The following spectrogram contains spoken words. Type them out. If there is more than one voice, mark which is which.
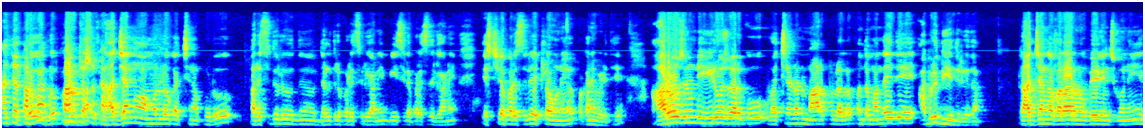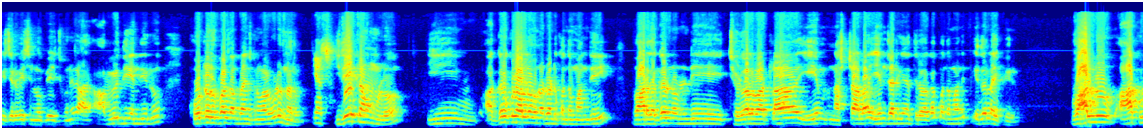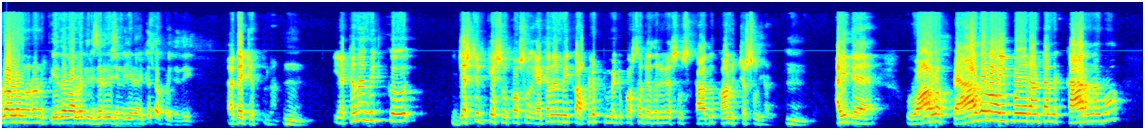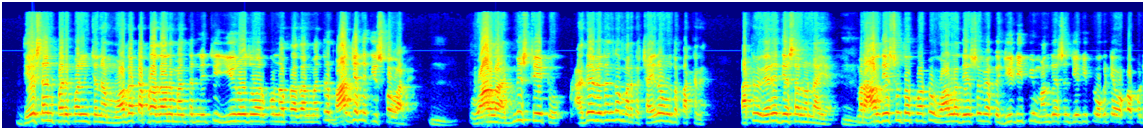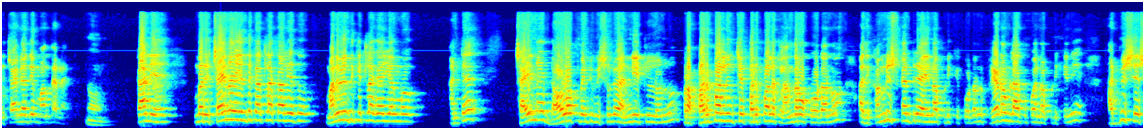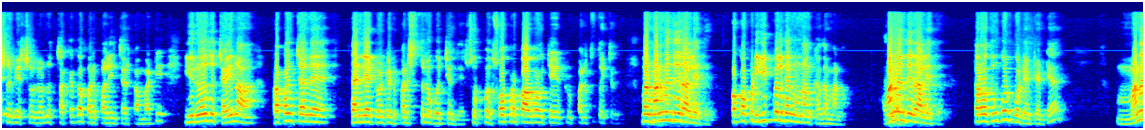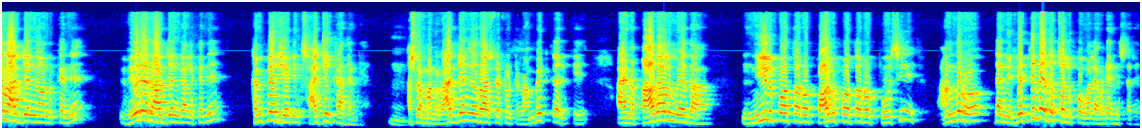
Speaker 1: అంతే తప్ప.
Speaker 2: రాజ్యాంగం అమల్లోకి వచ్చినప్పుడు పరిస్థితులు దళితుల పరిస్థితులు కానీ బీసీల పరిస్థితులు కానీ ఎస్టీల పరిస్థితులు ఎట్లా ఉన్నాయో పక్కన పెడితే ఆ రోజు నుండి ఈ రోజు వరకు వచ్చినటువంటి మార్పులలో కొంతమంది అయితే అభివృద్ధి చెందిరు కదా రాజ్యాంగ ఫలాలను ఉపయోగించుకొని రిజర్వేషన్లు ఉపయోగించుకొని అభివృద్ధి చెందిరు కోట్ల రూపాయలు సంపాదించుకున్న వాళ్ళు కూడా ఉన్నారు. ఇదే క్రమంలో ఈ అగ్రకులాల్లో ఉన్నటువంటి కొంతమంది వారి దగ్గర ఉన్నటువంటి చెడు అలవాట్ల ఏం నష్టాల ఏం జరిగిందో తెలియక కొంతమంది పేదోళ్ళు అయిపోయారు వాళ్ళు ఆ కులాల్లో ఉన్నటువంటి పేదవాళ్ళకి రిజర్వేషన్ ఇవ్వడం ఎట్లా తప్పవుతుంది
Speaker 1: అదే చెప్తున్నాను. ఎకనామిక్ జస్టిఫికేషన్ కోసం ఎకనామిక్ అప్లిఫ్ట్మెంట్ కోసం రిజర్వేషన్స్ కాదు కాన్స్టిట్యూషన్ అయితే వాళ్ళ పేదలు అయిపోయారంటానికి కారణము దేశాన్ని పరిపాలించిన మొదట ప్రధానమంత్రి నుంచి ఈ రోజు వరకు ఉన్న ప్రధానమంత్రి బాధ్యత తీసుకోవాలి. వాళ్ళ అడ్మినిస్ట్రేటివ్ అదే విధంగా మనకు చైనా ఉంది పక్కనే. పక్కన వేరే దేశాలు ఉన్నాయి. మరి ఆ దేశంతో పాటు వాళ్ళ దేశం యొక్క జీడిపి మన దేశం జీడిపి ఒకటే ఒకప్పుడు. చైనాది మందనే.
Speaker 2: అవును.
Speaker 1: కానీ మరి చైనా ఎందుకు అట్లా కాలేదు? మనం ఎందుకు ఇట్లాగా అయ్యాము? అంటే చైనా డెవలప్మెంట్ విషయంలో అన్నిటిలోనూ ప్ర- పరిపాలించే పరిపాలకులు అందరూ కూడాను అది కమ్యూనిస్ట్ కంట్రీ అయినప్పటికీ కూడాను ఫ్రీడమ్ లేకపోయినప్పటికీ అడ్మినిస్ట్రేషన్ విషయంలోనూ చక్కగా పరిపాలించారు కాబట్టి ఈ రోజు చైనా ప్రపంచాన్ని తన్నేటువంటి పరిస్థితుల్లోకి వచ్చింది. సూపర్ సూపర్ పవర్ వచ్చేటువంటి పరిస్థితి వచ్చింది. మరి మనం ఎందుకు రాలేదు? ఒకప్పుడు ఈక్వల్ గానే ఉన్నాం కదా మనం. మనం ఎందుకు రాలేదు? తర్వాత ఇంకోటి కూడా ఏంటంటే మన రాజ్యాంగానికనే వేరే రాజ్యాంగాలకనే కంపేర్ చేయడానికి సాధ్యం కాదండి. అసలు మన రాజ్యాంగం రాసినటువంటి అంబేద్కర్కి ఆయన పాదాల మీద నీళ్ళు పోతారో పాలు పోతారో పోసి అందరూ దాన్ని నెత్తి మీద చల్లుకోవాలి ఎవడైనా సరే.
